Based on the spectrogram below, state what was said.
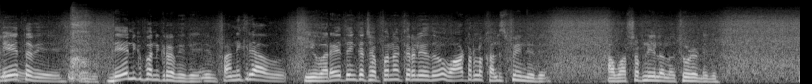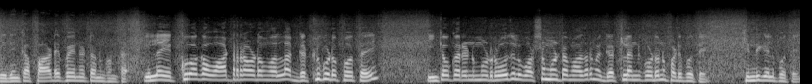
లేతవి. దేనికి పనికిరావు ఇది? ఇవి పనికిరావు. ఈ వరి అయితే ఇంకా చెప్పనక్కర్లేదు వాటర్లో కలిసిపోయింది ఇది. ఆ వర్షపు నీళ్ళలో చూడండి ఇది. ఇది ఇంకా పాడైపోయినట్టు అనుకుంటా. ఇలా ఎక్కువగా వాటర్ రావడం వల్ల గట్లు కూడా పోతాయి. ఇంకొక రెండు మూడు రోజులు వర్షం ఉంటే మాత్రం గట్లన్నీ కూడా పడిపోతాయి. కిందికి వెళ్ళిపోతాయి.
